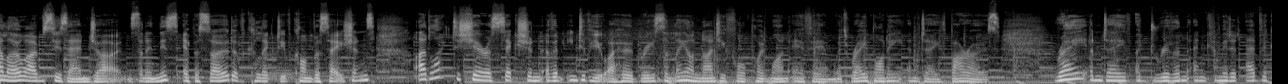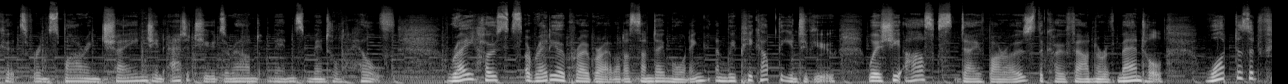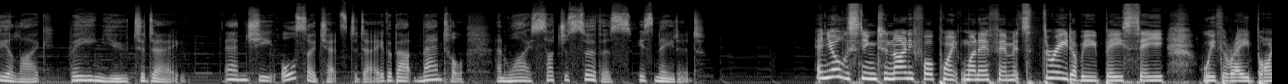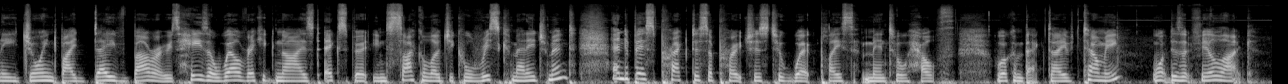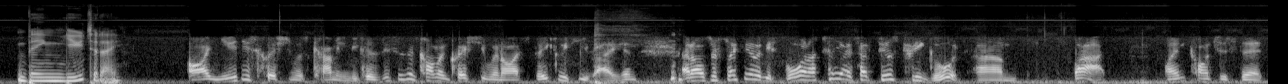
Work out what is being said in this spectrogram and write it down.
Hello, I'm Suzanne Jones, and in this episode of Collective Conversations, I'd like to share a section of an interview I heard recently on 94.1 FM with Rae Bonney and Dave Burroughs. Rae and Dave are driven and committed advocates for inspiring change in attitudes around men's mental health. Rae hosts a radio program on a Sunday morning, and we pick up the interview where she asks Dave Burroughs, the co founder of Mantle, what does it feel like being you today? And she also chats to Dave about Mantle and why such a service is needed. And you're listening to 94.1 FM. It's 3WBC with Rae Bonney, joined by Dave Burroughs. He's a well recognised expert in psychological risk management and best practice approaches to workplace mental health. Welcome back, Dave. Tell me, what does it feel like being you today? I knew this question was coming because this is a common question when I speak with you, Rae. And, and I was reflecting on it before, and I tell you, it feels pretty good. Um, but I'm conscious that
